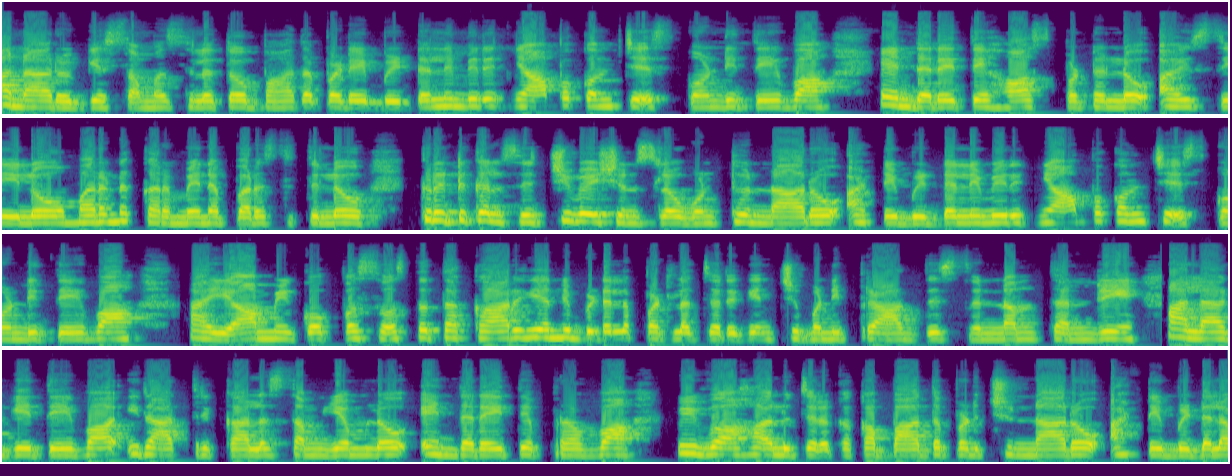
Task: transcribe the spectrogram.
అనారోగ్య సమస్యలతో బాధపడే బిడ్డల్ని మీరు జ్ఞాపకం చేసుకోండి దేవా. ఎందరైతే హాస్పిటల్లో ఐసీలో మరణకరమైన పరిస్థితుల్లో క్రిటికల్ సిచ్యువేషన్స్లో ఉంటున్నారో అట్టి బిడ్డల్ని మీరు జ్ఞాపకం చేసుకోండి దేవా. అయ్యా మీ గొప్ప స్వస్థత కార్యాన్ని బిడ్డల పట్ల జరిగించమని ప్రార్థిస్తున్నాం తండ్రి. అలాగే దేవా ఈ రాత్రికాల సమయంలో ఎందరైతే ప్రవ్వా వివాహాలు జరగక బాధపడుచున్నారో అట్టి బిడ్డల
